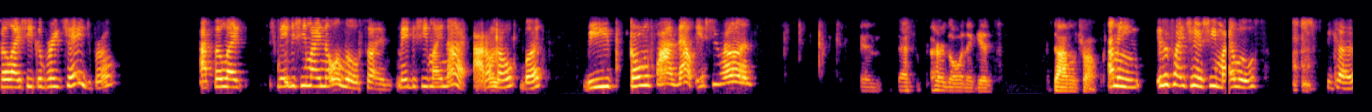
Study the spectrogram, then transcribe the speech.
feel like she could bring change, bro. I feel like maybe she might know a little something. Maybe she might not. I don't know, but we gonna find out if she runs. and that's her going against Donald Trump. I mean, it's a slight chance she might lose because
